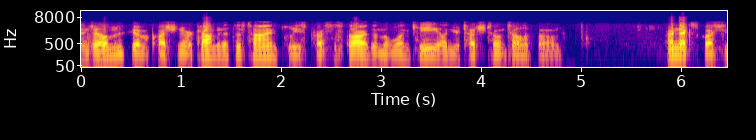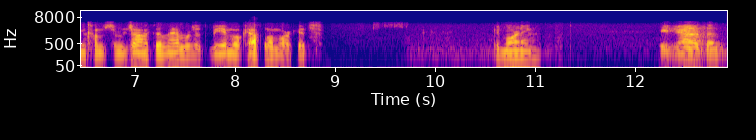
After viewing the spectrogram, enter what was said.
and gentlemen, if you have a question or a comment at this time, please press the star then the one key on your touch-tone telephone. Our next question comes from Jonathan Lamers with BMO Capital Markets. Good morning. Hey, Jonathan.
